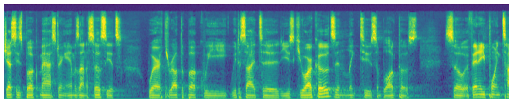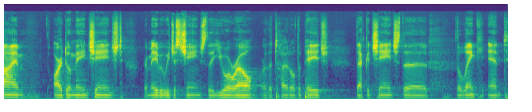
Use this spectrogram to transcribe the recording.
Jesse's book, Mastering Amazon Associates, where throughout the book we, we decide to use QR codes and link to some blog posts. So if at any point in time our domain changed, or maybe we just changed the URL or the title of the page, that could change the, the link and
